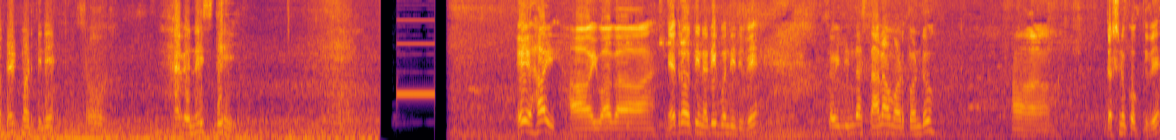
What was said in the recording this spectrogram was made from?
ಅಪ್ಡೇಟ್ ಮಾಡ್ತೀನಿ. So have a nice day ಏ ಹಾಯ್ ಇವಾಗ ನೇತ್ರಾವತಿ ನದಿಗೆ ಬಂದಿದ್ದೀವಿ. ಸೊ ಇಲ್ಲಿಂದ ಸ್ನಾನ ಮಾಡಿಕೊಂಡು ದರ್ಶನಕ್ಕೆ ಹೋಗ್ತೀವಿ.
